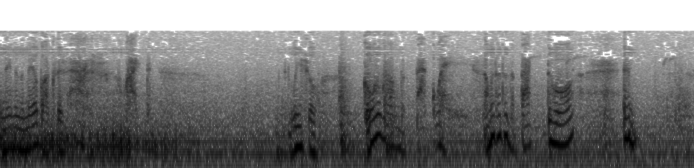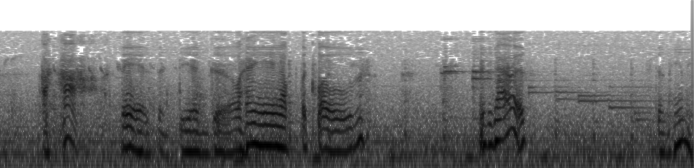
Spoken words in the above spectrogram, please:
The name in the mailbox is Harris. Right. And we shall go around the back way, summon under the back door, and... Aha! There's the dear girl hanging up the clothes. Mrs. Harris? She doesn't hear me.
